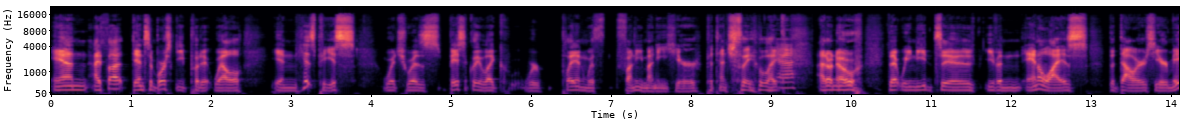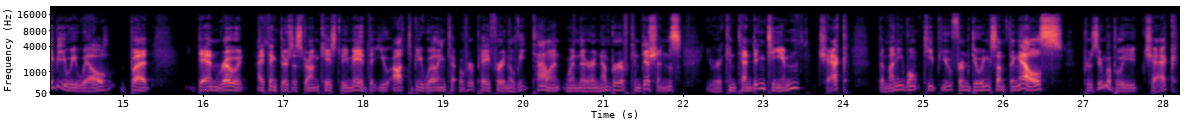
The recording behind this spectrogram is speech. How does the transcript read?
And I thought Dan Szymborski put it well in his piece, which was basically like we're playing with funny money here, potentially. like, Yeah. I don't know that we need to even analyze the dollars here. Maybe we will, but Dan wrote, I think there's a strong case to be made that you ought to be willing to overpay for an elite talent when there are a number of conditions. You're a contending team, check. The money won't keep you from doing something else, presumably, check.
